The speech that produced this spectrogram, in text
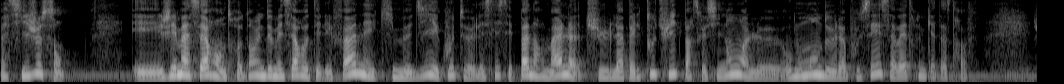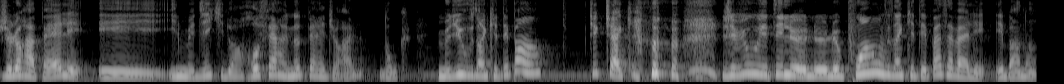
Bah si je sens. Et j'ai ma sœur, entre-temps, une de mes sœurs au téléphone, et qui me dit Écoute, Leslie, c'est pas normal, tu l'appelles tout de suite parce que sinon, au moment de la pousser, ça va être une catastrophe. Je le rappelle, et, et il me dit qu'il doit refaire une autre péridurale. Donc, il me dit Vous inquiétez pas, hein, tchic-tchac. J'ai vu où était le, point, vous inquiétez pas, ça va aller. Et eh ben non,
